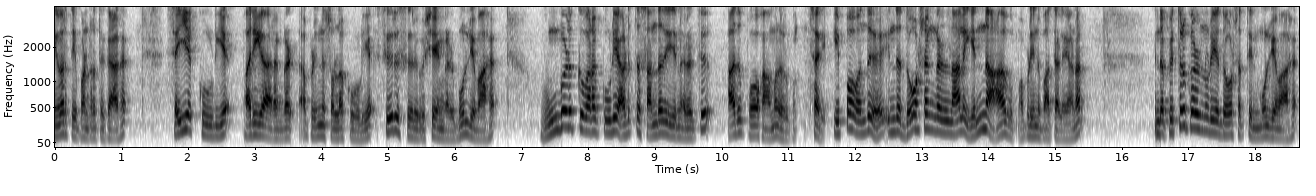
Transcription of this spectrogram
நிவர்த்தி பண்ணுறதுக்காக செய்யக்கூடிய பரிகாரங்கள் அப்படின்னு சொல்லக்கூடிய சிறு சிறு விஷயங்கள் மூலியமாக உங்களுக்கு வரக்கூடிய அடுத்த சந்ததியினருக்கு அது போகாமல் இருக்கும். சரி இப்போ வந்து இந்த தோஷங்கள்னால என்ன ஆகும் அப்படின்னு பார்த்தாலேயானால் இந்த பித்ருக்களினுடைய தோஷத்தின் மூலியமாக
